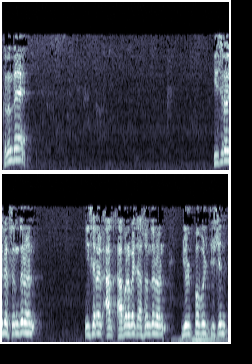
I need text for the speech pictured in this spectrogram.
그런데 이스라엘 백성들은 이스라엘 아, 아브라함의 자손들은 율법을 주신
